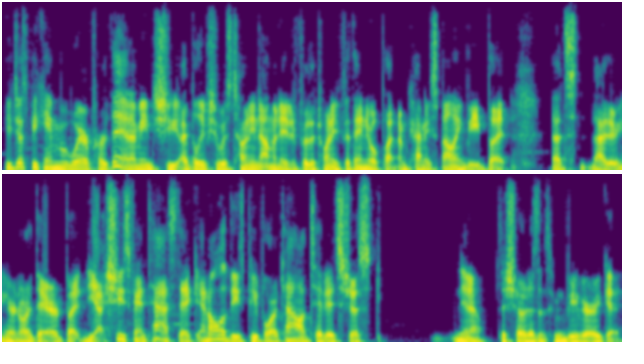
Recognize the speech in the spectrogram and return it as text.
He just became aware of her then. I mean, she I believe she was Tony nominated for the 25th annual Putnam County Spelling Bee, but that's neither here nor there. But yeah, she's fantastic, and all of these people are talented. It's just you know the show doesn't seem to be very good.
